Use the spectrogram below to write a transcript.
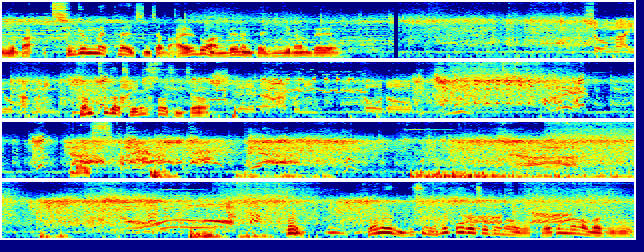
이게 마, 지금 메타에 진짜 말도 안 되는 덱이긴 한데. 변투가 재밌어 진짜. 나이스. 걔는 무슨 할법에서도 나오고 계속 나와가지고.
